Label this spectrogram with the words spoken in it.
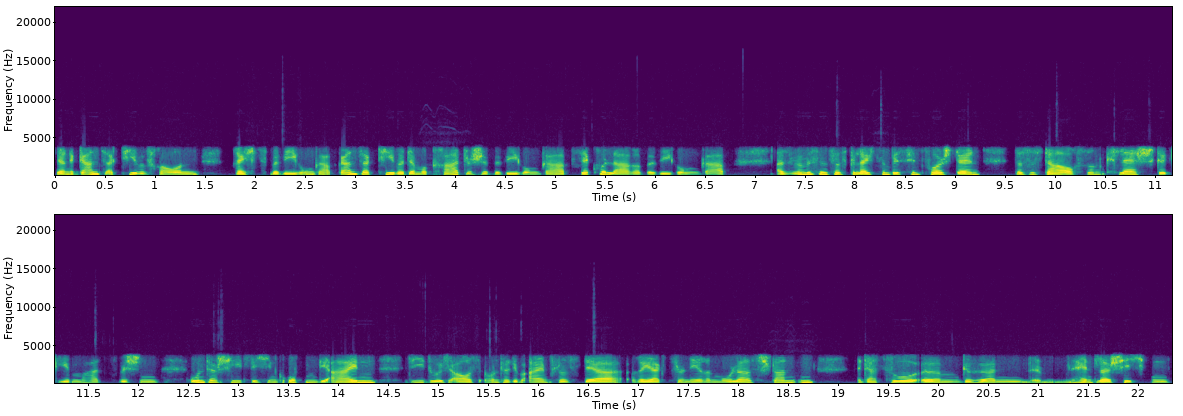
ja eine ganz aktive Frauenrechtsbewegung gab, ganz aktive demokratische Bewegungen gab, säkulare Bewegungen gab. Also wir müssen uns das vielleicht so ein bisschen vorstellen, dass es da auch so ein Clash gegeben hat zwischen unterschiedlichen Gruppen. Die einen, die durchaus unter dem Einfluss der reaktionären Mullahs standen, Dazu ähm, gehören ähm, Händlerschichten,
